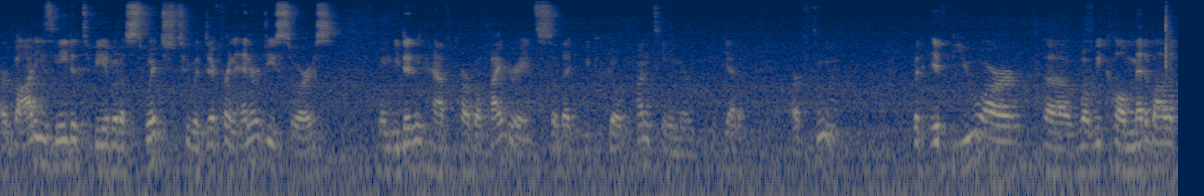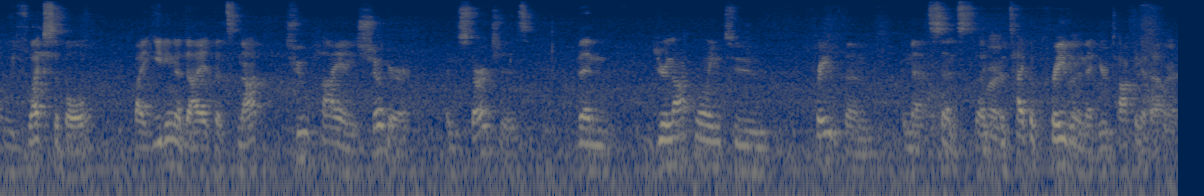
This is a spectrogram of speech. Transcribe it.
our bodies needed to be able to switch to a different energy source when we didn't have carbohydrates so that we could go hunting or get our food. But if you are uh, what we call metabolically flexible by eating a diet that's not too high in sugar and starches, then you're not going to crave them in that sense, like the type of craving Right. that you're talking about, Right.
